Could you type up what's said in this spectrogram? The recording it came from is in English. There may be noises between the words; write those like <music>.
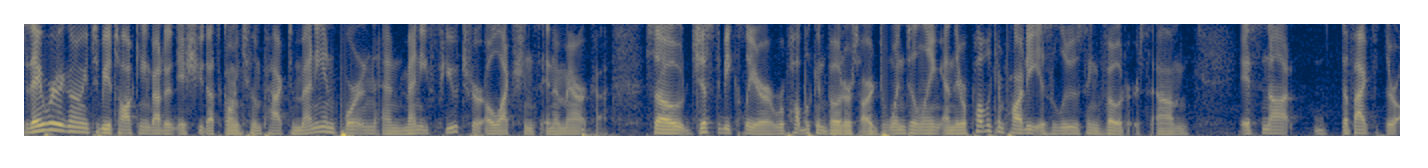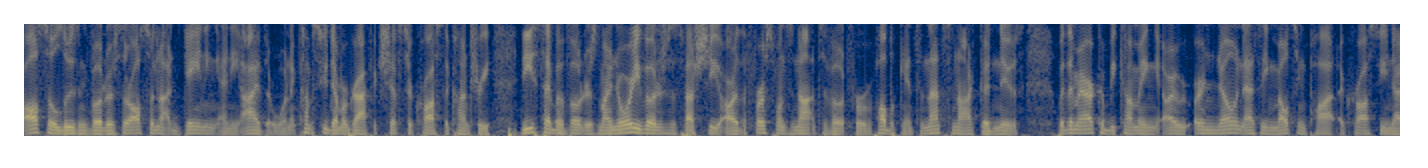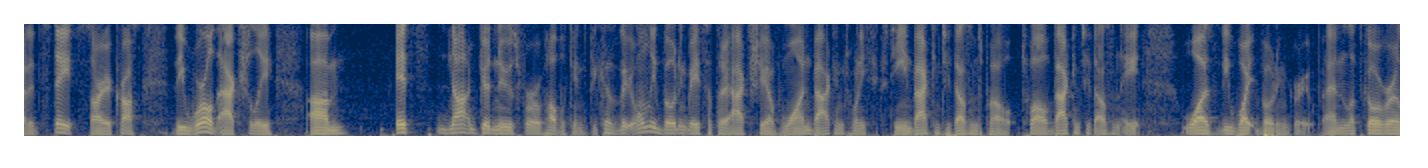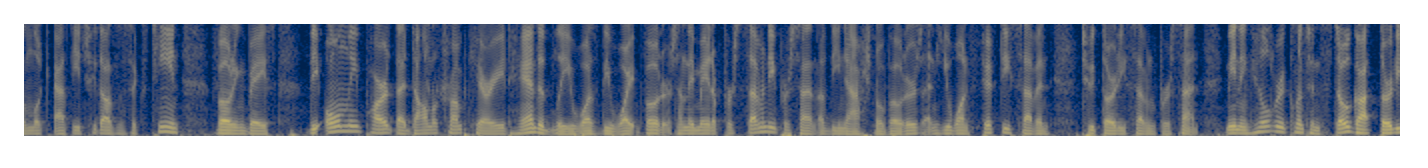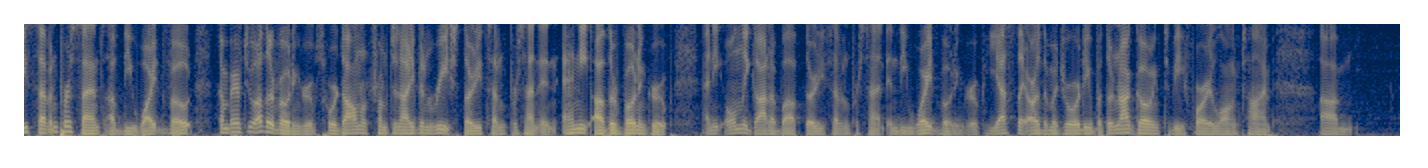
Today, we're going to be talking about an issue that's going to impact many important and many future elections in America. So, just to be clear, Republican voters are dwindling, and the Republican Party is losing voters. Um, it's not the fact that they're also losing voters they're also not gaining any either. When it comes to demographic shifts across the country these type of voters minority voters especially are the first ones not to vote for republicans and that's not good news. With america becoming or, or known as a melting pot across the united states sorry across the world actually um, it's not good news for Republicans because the only voting base that they actually have won back in 2016, back in 2012, back in 2008 was the white voting group. And let's go over and look at the 2016 voting base. The only part that Donald Trump carried handedly was the white voters, and they made up for 70% of the national voters, and he won 57 to 37%, meaning Hillary Clinton still got 37% of the white vote compared to other voting groups where Donald Trump did not even reach 37% in any other voting group, and he only got above 37% in the white voting group. Yes, they are the majority, but they're not going to be for a long time. Um,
